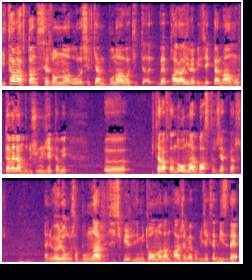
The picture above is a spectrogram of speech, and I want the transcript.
Bir taraftan sezonla uğraşırken buna vakit ve para ayırabilecekler mi? Ama muhtemelen bu düşünülecek tabi. Bir taraftan da onlar bastıracaklar. Yani öyle olursa bunlar hiçbir limit olmadan harcama yapabilecekse biz de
